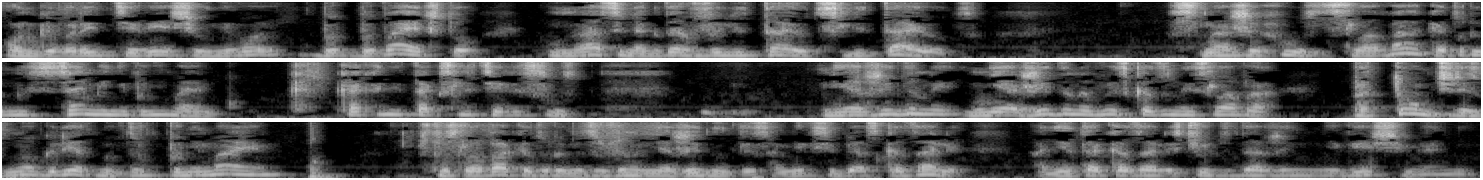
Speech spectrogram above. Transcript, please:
он говорит те вещи, у него бывает, что у нас иногда вылетают, слетают с наших уст слова, которые мы сами не понимаем, как они так слетели с уст. Неожиданно, неожиданно высказанные слова. Потом, через много лет, мы вдруг понимаем, что слова, которые мы совершенно неожиданно для самих себя сказали, они это оказались чуть даже не вещами, они,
